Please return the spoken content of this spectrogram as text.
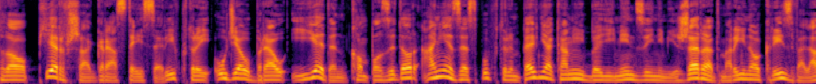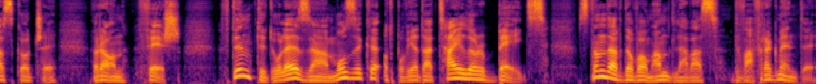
to pierwsza gra z tej serii, w której udział brał jeden kompozytor, a nie zespół, w którym pewniakami byli m.in. Gerard Marino, Chris Velasco czy Ron Fish. W tym tytule za muzykę odpowiada Tyler Bates. Standardowo mam dla Was dwa fragmenty:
